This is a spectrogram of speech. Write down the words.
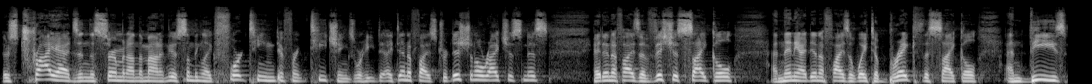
There's triads in the Sermon on the Mount. There's something like 14 different teachings where he identifies traditional righteousness, identifies a vicious cycle, and then he identifies a way to break the cycle. And these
